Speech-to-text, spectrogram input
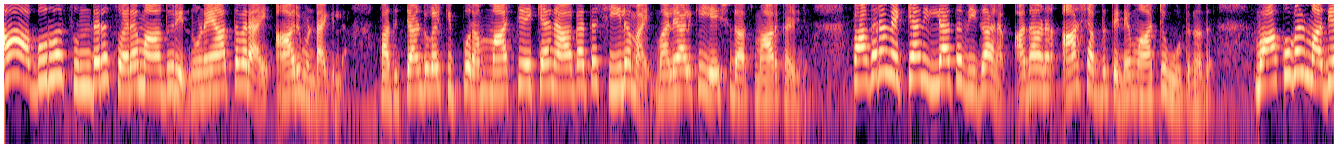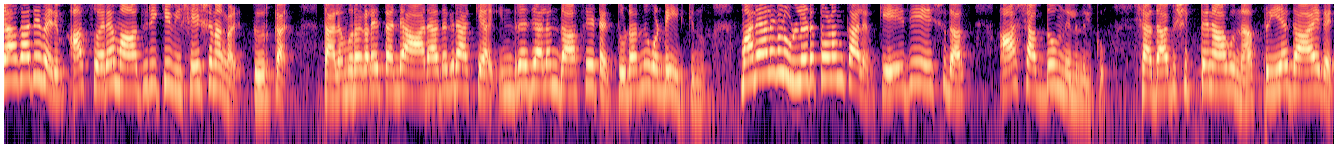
ആ അപൂർവ സുന്ദര സ്വരമാധുരി നുണയാത്തവരായി ആരുമുണ്ടാകില്ല. പതിറ്റാണ്ടുകൾക്കിപ്പുറം മാറ്റിവെക്കാനാകാത്ത ശീലമായി മലയാളിക്ക് യേശുദാസ് മാറിക്കഴിഞ്ഞു. പകരം വെക്കാനില്ലാത്ത വികാരം അതാണ് ആ ശബ്ദത്തിന്റെ മാറ്റുകൂട്ടുന്നത്. വാക്കുകൾ മതിയാകാതെ വരും ആ സ്വരമാധുരിക്ക് വിശേഷണങ്ങൾ തീർക്കാൻ തലമുറകളെ തന്റെ ആരാധകരാക്കിയ ഇന്ദ്രജാലം ദാസേട്ടൻ തുടർന്നുകൊണ്ടേയിരിക്കുന്നു. മലയാളികൾ ഉള്ളിടത്തോളം കാലം കെ ജെ യേശുദാസ് ആ ശബ്ദവും നിലനിൽക്കും. ശതാഭിഷിക്തനാകുന്ന പ്രിയ ഗായകൻ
